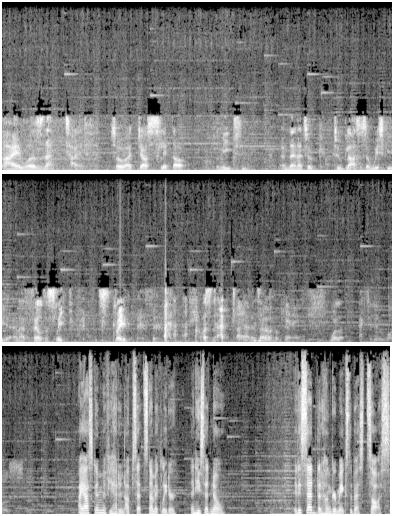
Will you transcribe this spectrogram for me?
I was that tired, so I just slipped out the meat, and then I took two glasses of whiskey, and I fell asleep straight. I was that tired. and So, Well, actually, it was. Uh, I asked him if he had an upset stomach later, and he said no. It is said that hunger makes the best sauce.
